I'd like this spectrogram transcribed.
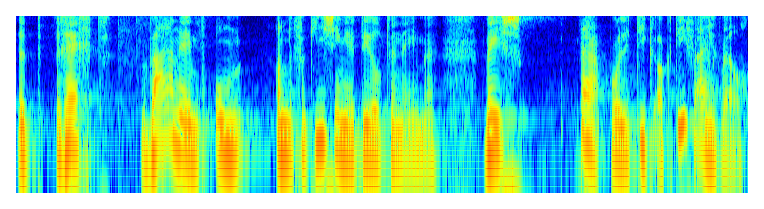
het recht waarneemt om aan de verkiezingen deel te nemen. Wees ja, politiek actief eigenlijk wel.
